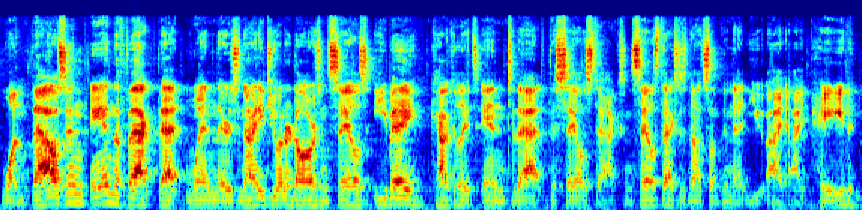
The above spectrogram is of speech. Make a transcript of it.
1,000. And the fact that when there's $9,200 in sales, eBay calculates into that the sales tax. And sales tax is not something that you I, I paid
